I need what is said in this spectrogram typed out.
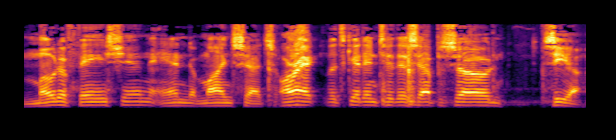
motivation and mindsets. All right. Let's get into this episode. See ya.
